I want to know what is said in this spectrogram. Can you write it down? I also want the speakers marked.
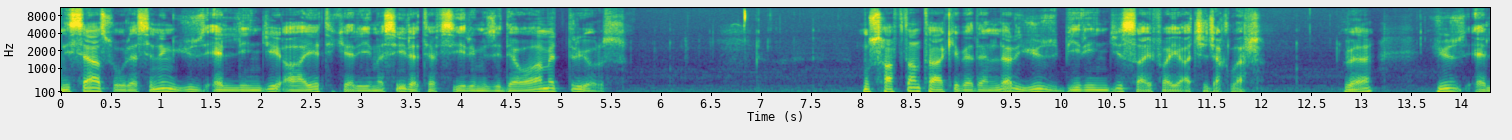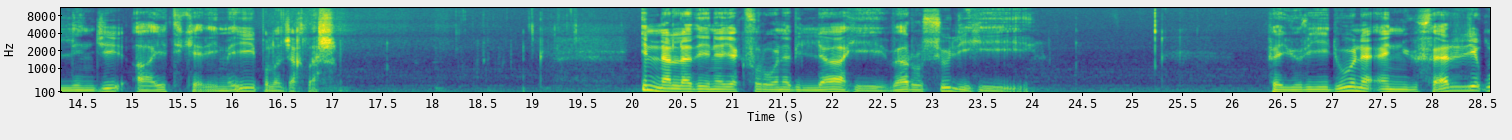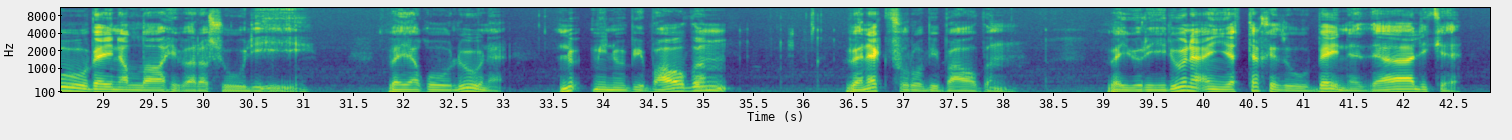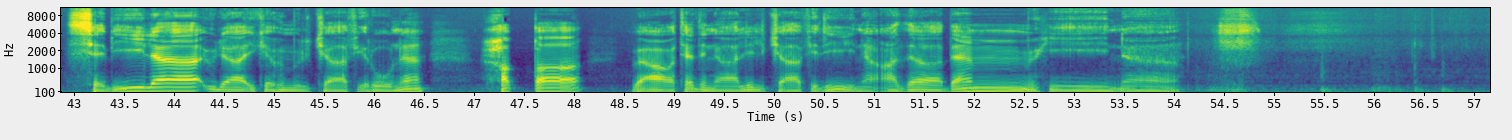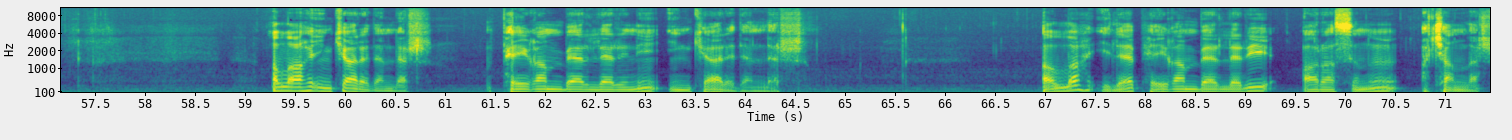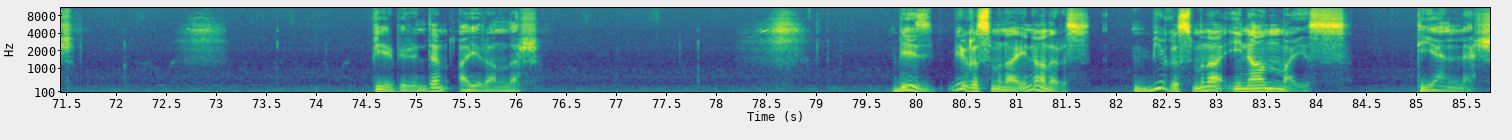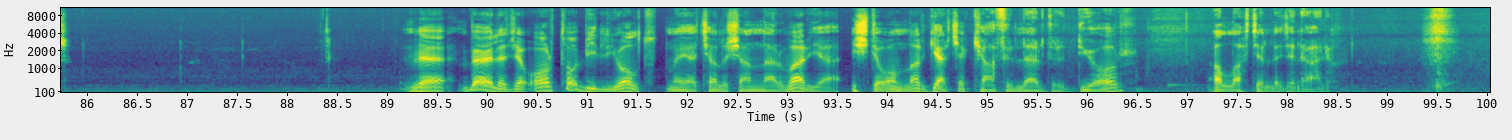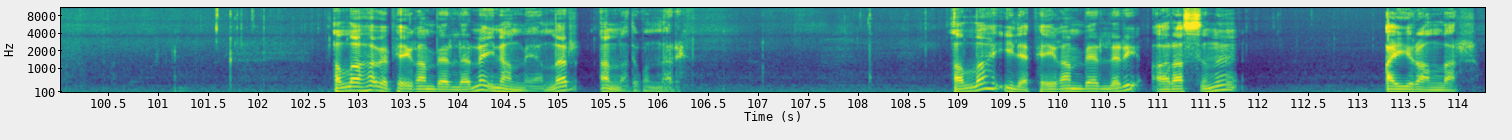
Speaker 1: Nisa suresinin 150. ayet-i kerimesiyle tefsirimizi devam ettiriyoruz. Mushaftan takip edenler 101. sayfayı açacaklar ve 150. ayet-i kerimeyi bulacaklar. İnnellezîne yekfurûne billahi ve rusulihi fe yuridune en yuferriqu beynallahi ve rasulihi ve yegulune nu'minu bi ba'dın ve nekfuru bi ba'dın ve yuridune en yettehizu beyne zâlike sebila ulaike humul Allah'ı inkar edenler, peygamberlerini inkar edenler, Allah ile peygamberleri arasını açanlar, birbirinden ayıranlar. Biz bir kısmına inanırız, bir kısmına inanmayız diyenler. Ve böylece orta bir yol tutmaya çalışanlar var ya işte onlar gerçek kafirlerdir diyor Allah Celle Celaluhu. Allah'a ve peygamberlerine inanmayanlar anladık onları. Allah ile peygamberleri arasını ayıranlar.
